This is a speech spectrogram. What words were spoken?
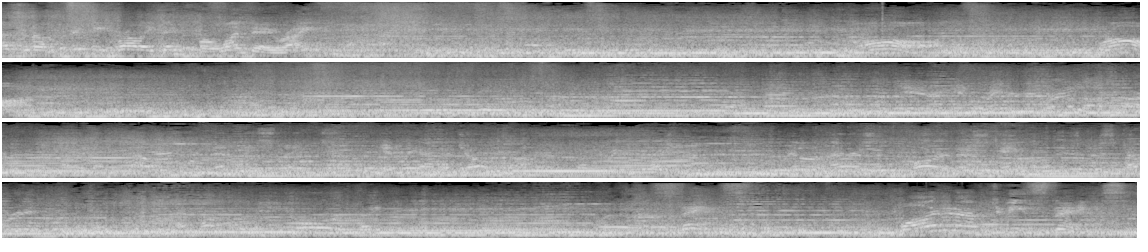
astronaut, I think he probably thinks for one day, right? things.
